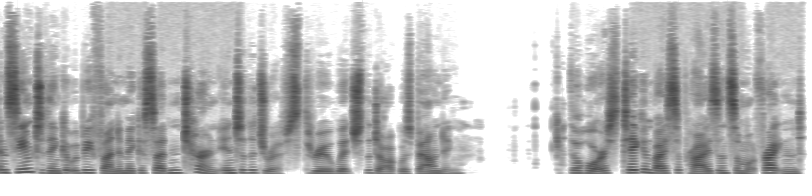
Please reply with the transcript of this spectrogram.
and seemed to think it would be fun to make a sudden turn into the drifts through which the dog was bounding. The horse, taken by surprise and somewhat frightened,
